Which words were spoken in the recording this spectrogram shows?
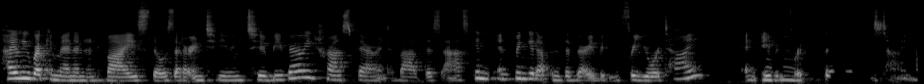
highly recommend and advise those that are interviewing to be very transparent about this ask and, and bring it up in the very beginning for your time and even mm-hmm. for the time.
